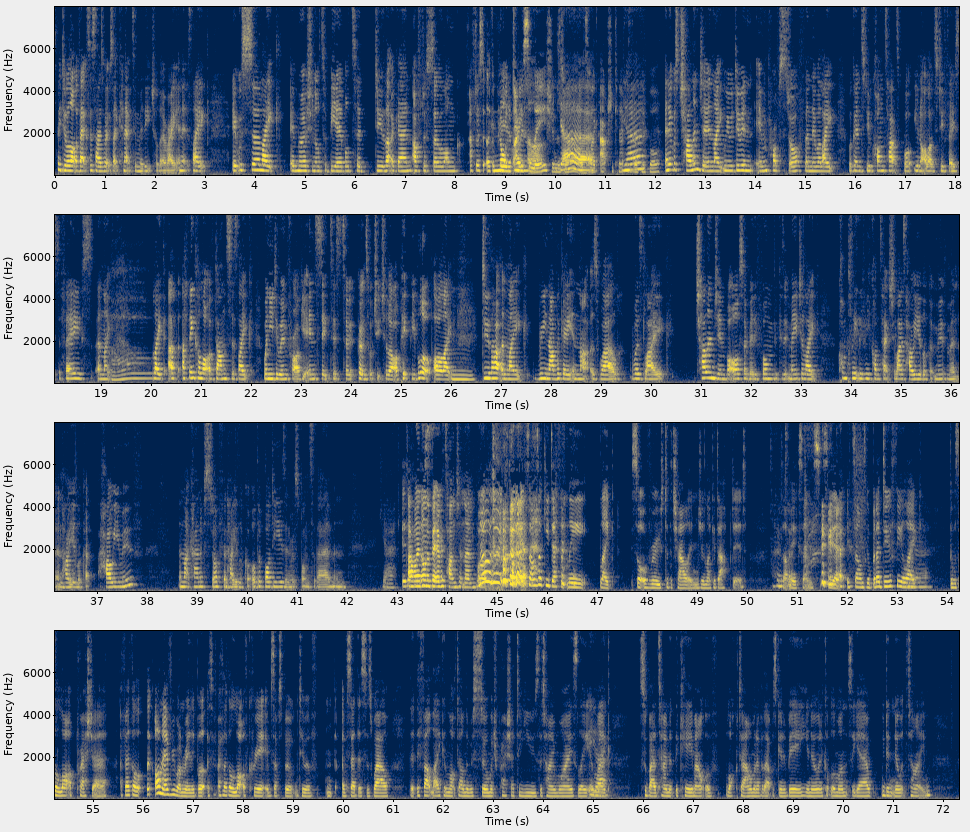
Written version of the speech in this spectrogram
we do a lot of exercise where it's like connecting with each other right and it's like it was so like emotional to be able to do that again after so long After like a period of doing that. isolation as well, Yeah. to like actually connect Yeah. with people. and it was challenging like we were doing improv stuff and they were like we're going to do contact but you're not allowed to do face to face and like Oh. like I, I think a lot of dancers like when you do improv your instinct is to go and touch each other or pick people up or like Mm. do that and like re-navigating that as well was like challenging but also really fun because it made you like completely recontextualize how you look at movement and how you look at how you move and that kind of stuff and how you look at other bodies and respond to them and yeah It I went on a bit of a tangent then but No, no, it's good. it sounds like you definitely like sort of rose to the challenge and like adapted. If that so. makes sense. So yeah, Yeah. it sounds good. But I do feel like Yeah. there was a lot of pressure. I feel like a, on everyone really, but I feel like a lot of creatives I've spoken to have have said this as well that they felt like in lockdown there was so much pressure to use the time wisely and Yeah. like so by the time that they came out of lockdown, whenever that was going to be, you know, in a couple of months, so yeah, we didn't know at the time.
